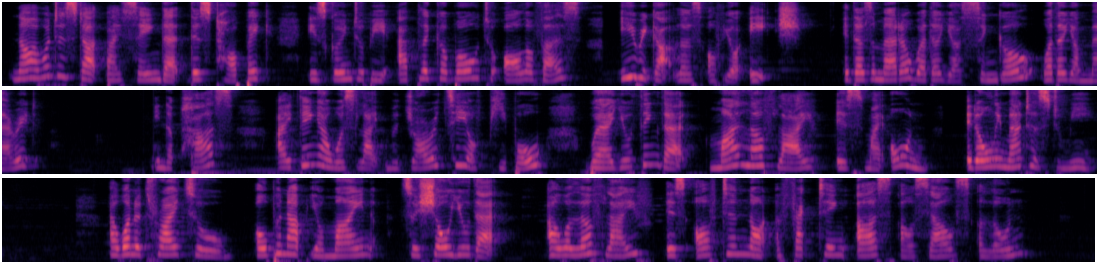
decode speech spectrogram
Now, I want to start by saying that this topic is going to be applicable to all of us, regardless of your age. It doesn't matter whether you're single, whether you're married. In the past, I think I was like majority of people where you think that my love life is my own. It only matters to me. I want to try to open up your mind to show you that our love life is often not affecting us ourselves alone,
